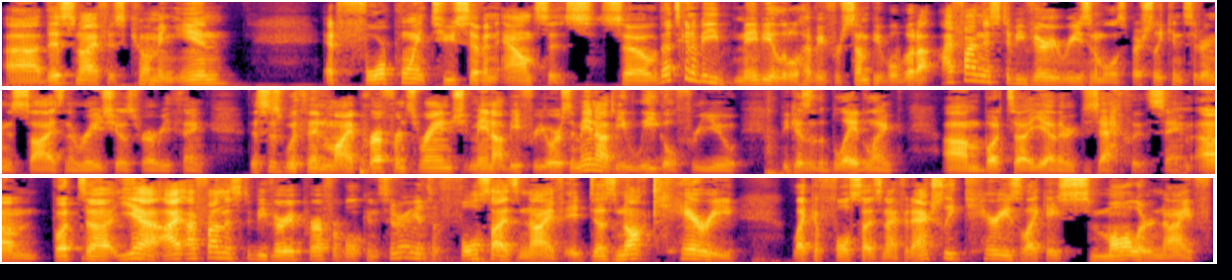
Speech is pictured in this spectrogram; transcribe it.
Uh, this knife is coming in at 4.27 ounces. So that's going to be maybe a little heavy for some people, but I find this to be very reasonable, especially considering the size and the ratios for everything. This is within my preference range. It may not be for yours. It may not be legal for you because of the blade length. Um, but uh, yeah, they're exactly the same. Um, but uh, yeah, I, I find this to be very preferable considering it's a full-size knife. It does not carry like a full-size knife. It actually carries like a smaller knife,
